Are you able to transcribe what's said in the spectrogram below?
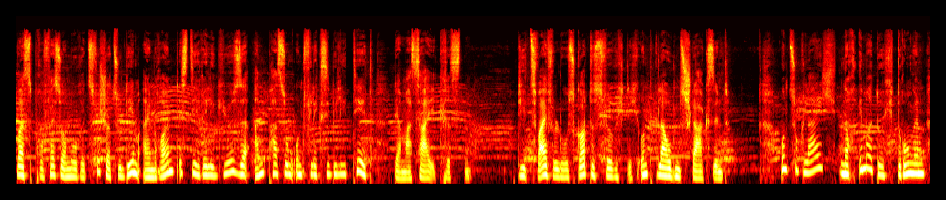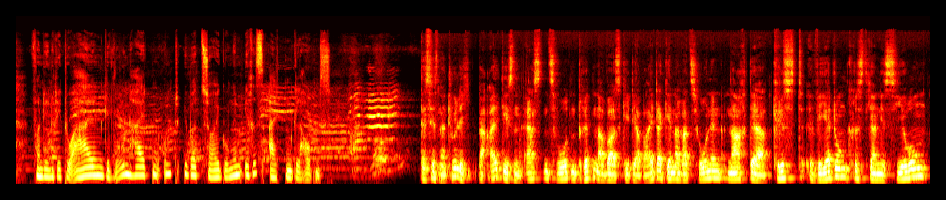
Was Professor Moritz Fischer zudem einräumt, ist die religiöse Anpassung und Flexibilität der Maasai-Christen, die zweifellos gottesfürchtig und glaubensstark sind und zugleich noch immer durchdrungen von den Ritualen, Gewohnheiten und Überzeugungen ihres alten Glaubens. Das ist natürlich bei all diesen ersten, zweiten, dritten, aber es geht ja weiter, Generationen nach der Christwerdung, Christianisierung,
